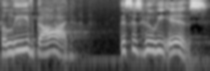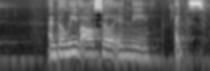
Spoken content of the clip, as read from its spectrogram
Believe God. This is who he is. And believe also in me. Thanks.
